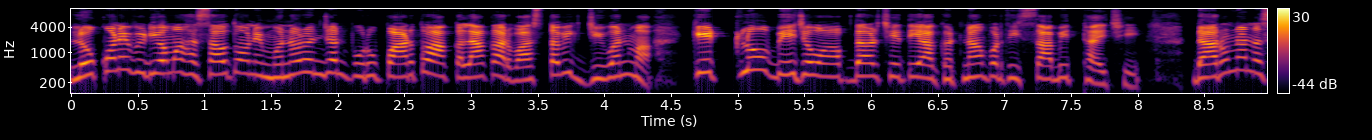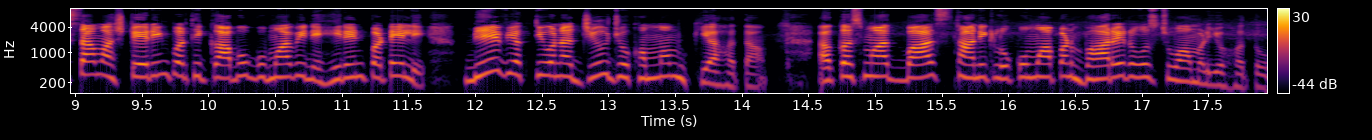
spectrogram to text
લોકોને વિડીયોમાં હસાવતો અને મનોરંજન પૂરું પાડતો આ કલાકાર વાસ્તવિક જીવનમાં કેટલો બેજવાબદાર છે તે આ ઘટના પરથી સાબિત થાય છે. દારૂના નશામાં સ્ટેરિંગ પરથી કાબુ ગુમાવીને હિરેન પટેલે બે વ્યક્તિઓના જીવ જોખમમાં મૂક્યા હતા. અકસ્માત બાદ સ્થાનિક લોકોમાં પણ ભારે રોષ જોવા મળ્યો હતો.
